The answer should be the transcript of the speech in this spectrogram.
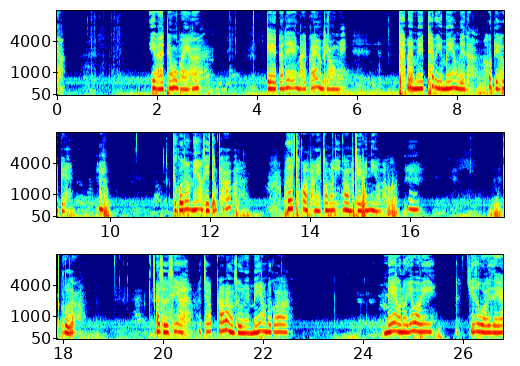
ရအေးပါတောင်းပါရကဲဒါနဲ့ငါကိုင်းအောင်ပြောင်းမယ်ထပ်ပဲမဲထပ်ပြီးမဲအောင်ပဲလားဟုတ်တယ်ဟုတ်တယ်ဟွန်းတကောတော့မဲအောင်စိတ်တော့ထားပါလားဘယ်တော့မှလည်းကောင်းမလေးငါမကြိုက်ဘဲနေရမှာပေါ့ဟွန်းလို့လားအဲ့ဆိုစီရ ကြပ်ကားပါအောင်ဆိုရင်မဲအောင်ပဲကွာမဲအောင်တော့ရပါပြီကျေးဇူးပါစေရ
